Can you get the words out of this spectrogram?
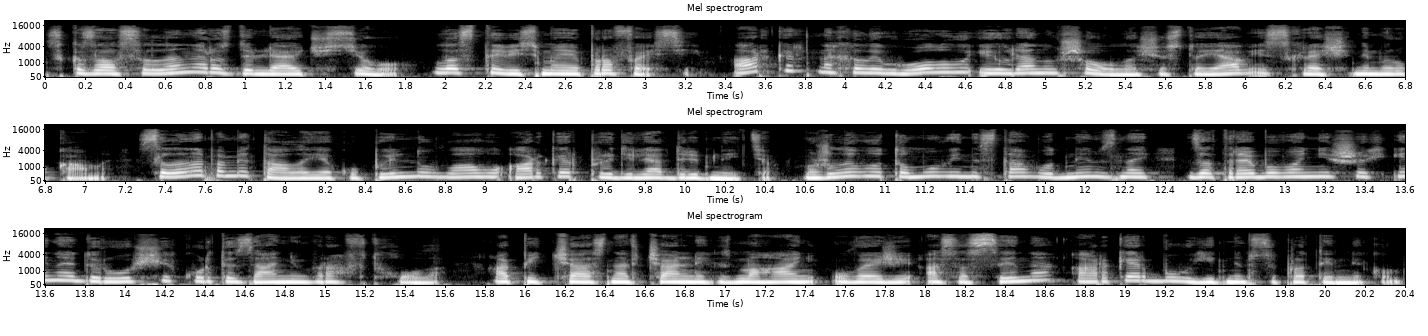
сказав Селена, роздивляючись його. Властивість моєї професії. Аркер нахилив голову і оглянув Шоула, що стояв із схрещеними руками. Селена пам'ятала, яку пильну увагу Аркер приділяв дрібницям. Можливо, тому він і став одним з найзатребуваніших і найдорожчих куртизанів Рафтхола. А під час навчальних змагань у вежі Асасина Аркер був гідним супротивником.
